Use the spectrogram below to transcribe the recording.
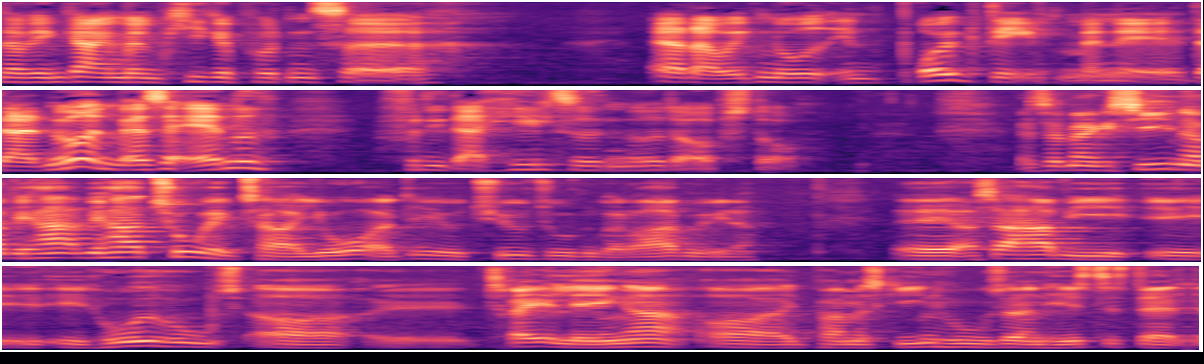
når vi engang imellem kigger på den, så er der jo ikke noget en brygdel, men øh, der er noget en masse andet, fordi der er hele tiden noget, der opstår. Altså man kan sige, når vi har, vi har to hektar jord, og det er jo 20.000 kvadratmeter, øh, og så har vi et, et hovedhus og øh, tre længer og et par maskinhuse og en hestestald.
